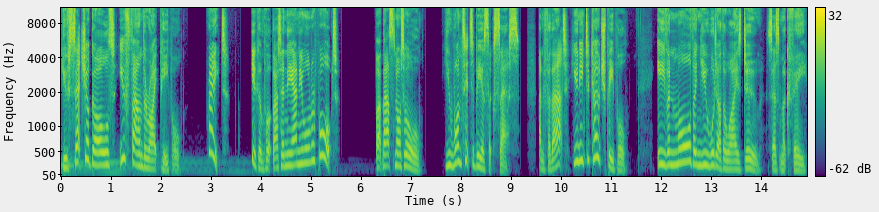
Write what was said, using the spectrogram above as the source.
You've set your goals, you've found the right people. Great. You can put that in the annual report. But that's not all. You want it to be a success. And for that, you need to coach people. Even more than you would otherwise do, says McPhee.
